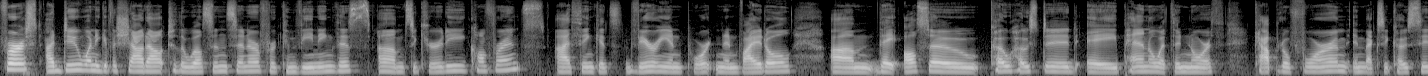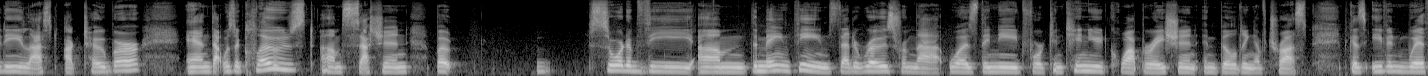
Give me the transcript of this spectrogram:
First, I do want to give a shout out to the Wilson Center for convening this um, security conference. I think it's very important and vital. Um, they also co hosted a panel at the North Capital Forum in Mexico City last October, and that was a closed um, session, but sort of the um, the main themes that arose from that was the need for continued cooperation and building of trust. Because even with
